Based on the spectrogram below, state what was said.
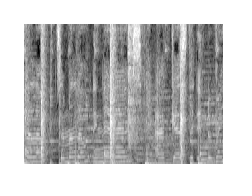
Hello to my loneliness. I guess that in the real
